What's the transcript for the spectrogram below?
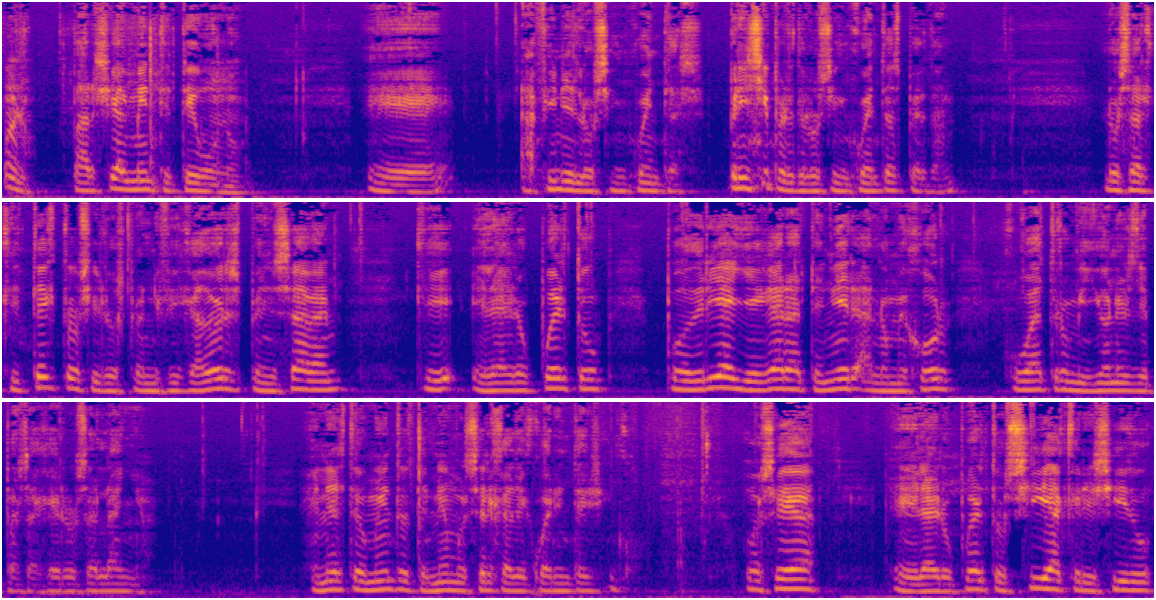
bueno, parcialmente T1, eh, a fines de los 50, principios de los 50, perdón, los arquitectos y los planificadores pensaban que el aeropuerto podría llegar a tener a lo mejor 4 millones de pasajeros al año. En este momento tenemos cerca de 45. O sea, el aeropuerto sí ha crecido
